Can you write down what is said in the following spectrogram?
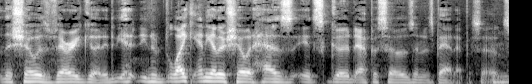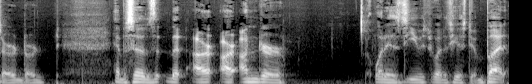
the show is very good. It, you know, like any other show, it has its good episodes and its bad episodes, or, or episodes that are, are under what is used what is used to. But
